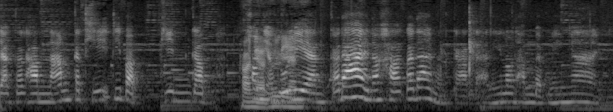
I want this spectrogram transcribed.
อยากจะทำน้ำกะทิที่แบบกินกับข้าวเหนียวทุเรียนยนก็ได้นะคะ ก็ได้เหมือนกัน แต่อันนี้เราทำแบบง่ายๆ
